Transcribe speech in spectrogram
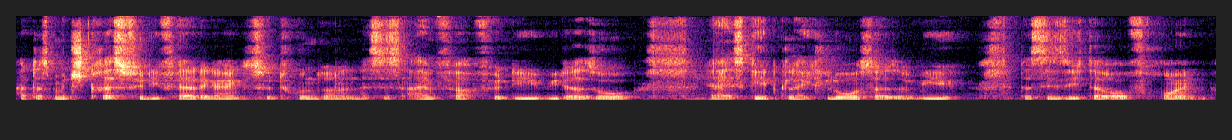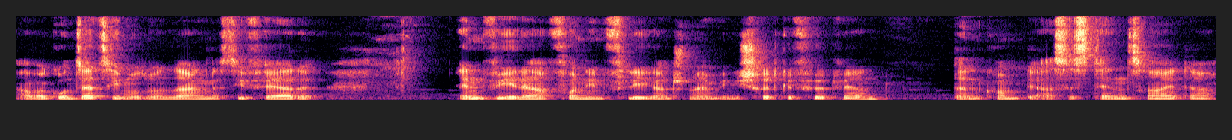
hat das mit Stress für die Pferde gar nichts zu tun, sondern es ist einfach für die wieder so, ja, es geht gleich los, also wie, dass sie sich darauf freuen. Aber grundsätzlich muss man sagen, dass die Pferde entweder von den Pflegern schon ein wenig Schritt geführt werden, dann kommt der Assistenzreiter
